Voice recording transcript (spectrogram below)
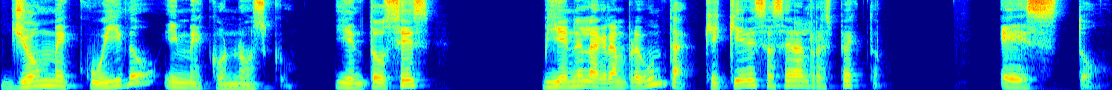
Yo me cuido y me conozco. Y entonces viene la gran pregunta, ¿qué quieres hacer al respecto? Esto.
